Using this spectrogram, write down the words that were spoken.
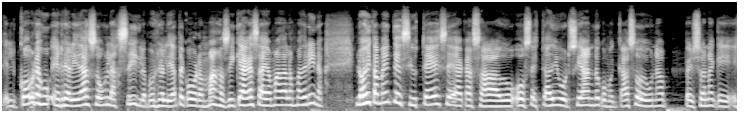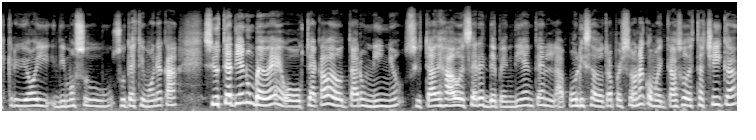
el cobra en realidad son las siglas, pero en realidad te cobran más, así que haga esa llamada a las madrinas. Lógicamente, si usted se ha casado o se está divorciando, como el caso de una persona que escribió y dimos su, su, testimonio acá, si usted tiene un bebé o usted acaba de adoptar un niño, si usted ha dejado de ser el dependiente en la póliza de otra persona, como el caso de esta chica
